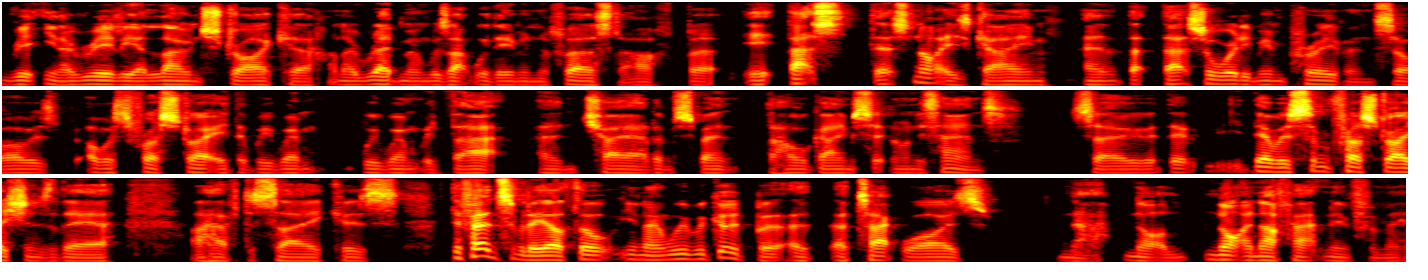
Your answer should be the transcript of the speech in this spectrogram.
you know really a lone striker. I know Redmond was up with him in the first half, but it, that's that's not his game, and that, that's already been proven. So I was I was frustrated that we went we went with that, and Che Adams spent the whole game sitting on his hands. So there, there, was some frustrations there, I have to say, because defensively I thought you know we were good, but attack wise nah, not not enough happening for me.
